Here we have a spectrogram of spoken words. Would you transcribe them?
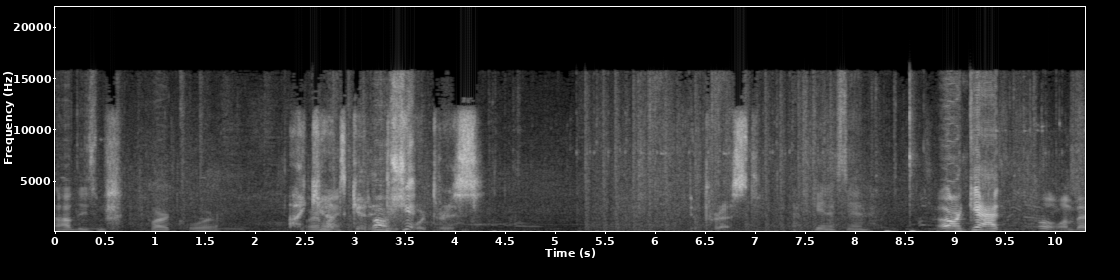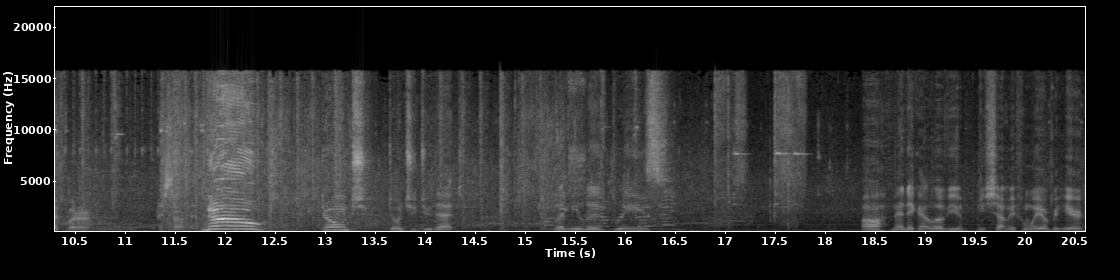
I'll have to do some parkour. I Where can't I? get Oh, into shit! Fortress. Depressed. Afghanistan. Oh god! Oh, I'm back where I started. No! Don't! Don't you do that. Let me live, please. Oh, medic, I love you. You shot me from way over here.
